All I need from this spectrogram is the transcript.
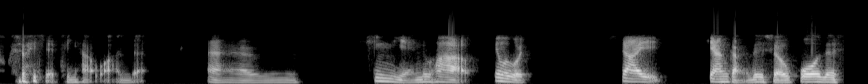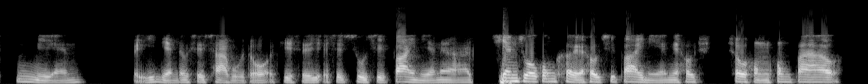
所以也挺好玩的。嗯，新年的话，因为我在香港的时候过的新年，每一年都是差不多，其实也是出去拜年啊，先做功课，然后去拜年，然后去收红红包，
